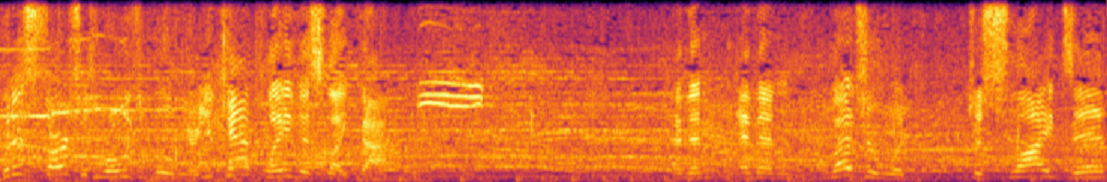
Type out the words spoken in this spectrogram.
But it starts with Rosenbloom here. You can't play this like that. And then and then Ledgerwood just slides in,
